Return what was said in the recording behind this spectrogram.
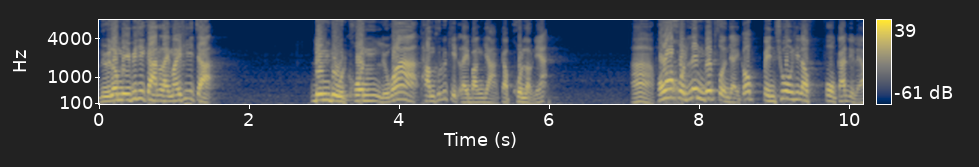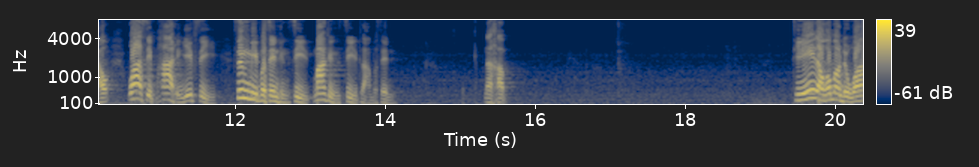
หรือเรามีวิธีการอะไรไหมที่จะดึงดูดคนหรือว่าทำธุรกิจอะไรบางอย่างกับคนเหล่านี้อ่าเพราะว่าคนเล่นเว็บส่วนใหญ่ก็เป็นช่วงที่เราโฟกัสอยู่แล้วว่า 15ถึง24 ซึ่งมีเปอร์เซ็นต์ถึง 4 มากถึง 43เปอร์เซ็นต์นะครับ ทีนี้เราก็มาดูว่า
